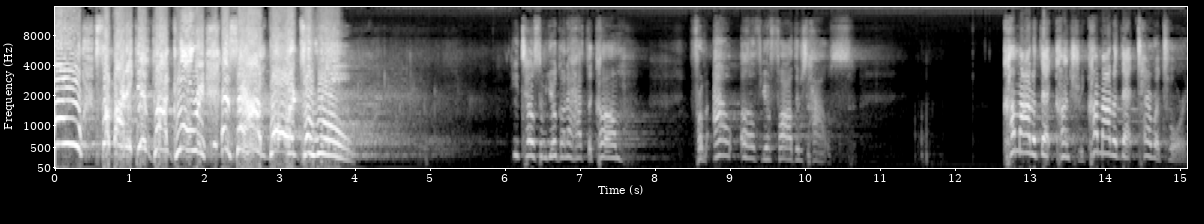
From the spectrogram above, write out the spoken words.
rule. Somebody give God glory and say, I'm born to rule. He tells them, You're going to have to come from out of your father's house. Come out of that country. Come out of that territory.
